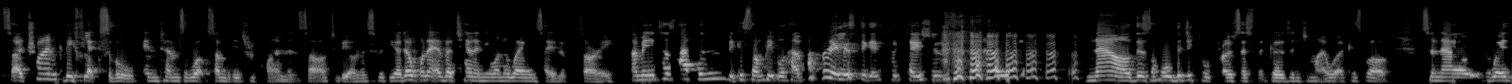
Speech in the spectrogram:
So I try and be flexible in terms of what somebody's requirements are, to be honest with you. I don't want to ever turn anyone away and say, look, sorry. I mean, it does happen because some people have unrealistic expectations. now there's a whole digital process that goes into my work as well. So now the way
